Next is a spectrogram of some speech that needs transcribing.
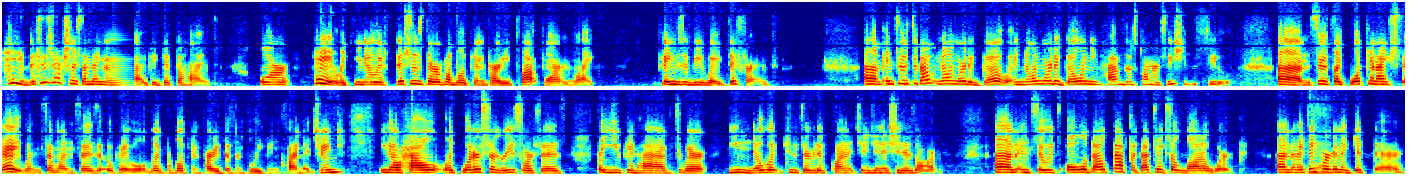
hey, this is actually something that I could get behind. Or, hey, like, you know, if this is the Republican Party platform, like, things would be way different. Um, and so it's about knowing where to go and knowing where to go when you have those conversations too. Um, so it's like, what can I say when someone says, okay, well, the Republican Party doesn't believe in climate change? You know, how, like, what are some resources that you can have to where you know what conservative climate change initiatives are? Um, and so it's all about that, but that takes a lot of work. Um, and I think yeah. we're going to get there.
